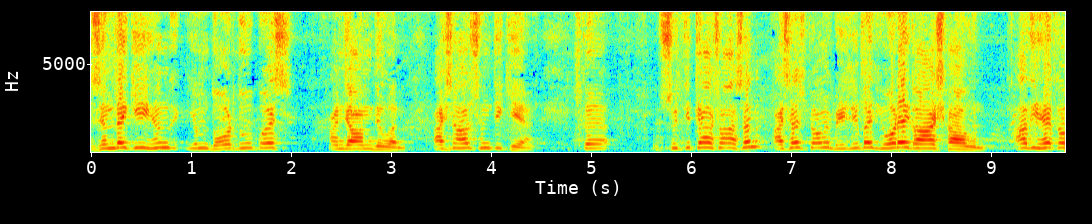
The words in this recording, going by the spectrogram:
ज़िंदगी हंद दौड़ धूप अंजाम दिवन। अन तह तो सह पे बिजली बद योरे गाश हावन अद हेको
